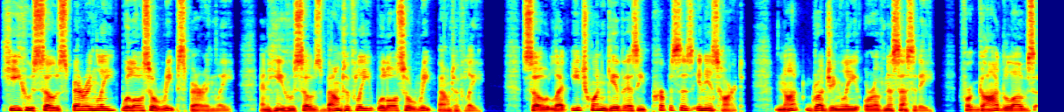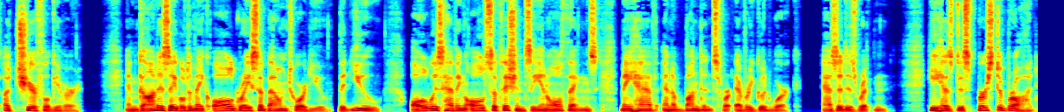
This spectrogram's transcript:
he who sows sparingly will also reap sparingly, and he who sows bountifully will also reap bountifully. So let each one give as he purposes in his heart, not grudgingly or of necessity, for God loves a cheerful giver. And God is able to make all grace abound toward you, that you, always having all sufficiency in all things, may have an abundance for every good work. As it is written, He has dispersed abroad,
